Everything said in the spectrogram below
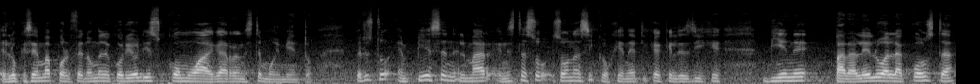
lo que se llama por el fenómeno de Coriolis, cómo agarran este movimiento. Pero esto empieza en el mar, en esta zona ciclogenética que les dije, viene paralelo a la costa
